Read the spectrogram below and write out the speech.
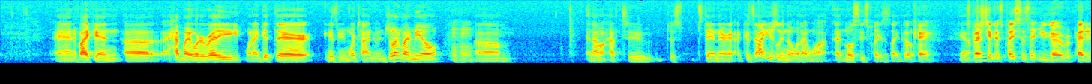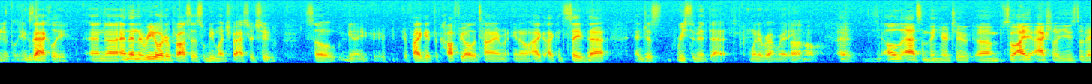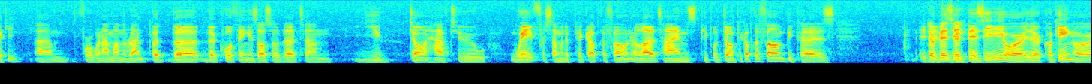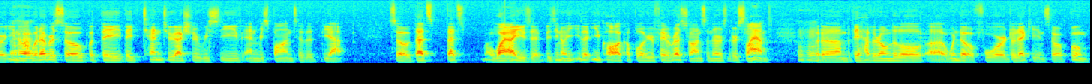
And if I can uh, have my order ready when I get there, it gives me more time to enjoy my meal. Mhm. Um, and I don't have to just stand there because I usually know what I want at most of these places I go. Okay. Yeah. Especially if it's places that you go repetitively. Exactly. And, uh, and then the reorder process will be much faster too. So, you know, if, if I get the coffee all the time, you know, I, I can save that and just resubmit that whenever I'm ready. Oh, Uh, I'll add something here too. Um, so I actually use Dodecki um, for when I'm on the run, but the, the cool thing is also that um, you don't have to wait for someone to pick up the phone. And a lot of times people don't pick up the phone because They're busy? They're busy or they're cooking or you know Uh-huh. whatever. So, but they, they tend to actually receive and respond to the, the app. So that's that's why I use it because you know you, you call a couple of your favorite restaurants and they're they're slammed, Mm-hmm. but um, but they have their own little uh, window for Dodecki and so boom,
